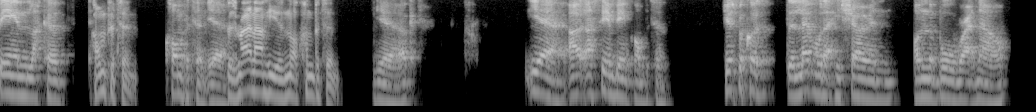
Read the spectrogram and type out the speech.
being like a competent competent? Yeah, because right now he is not competent. yeah, okay, yeah. I, I see him being competent, just because the level that he's showing on the ball right now,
